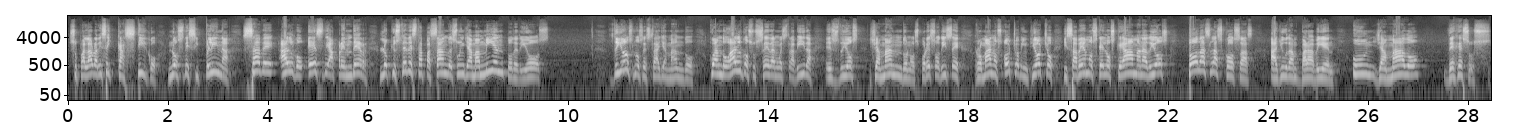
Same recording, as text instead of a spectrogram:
su palabra dice castigo nos disciplina sabe algo, es de aprender. Lo que usted está pasando es un llamamiento de Dios. Dios nos está llamando. Cuando algo suceda en nuestra vida, es Dios llamándonos. Por eso dice Romanos 8:28, y sabemos que los que aman a Dios, todas las cosas ayudan para bien. Un llamado de Jesús,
